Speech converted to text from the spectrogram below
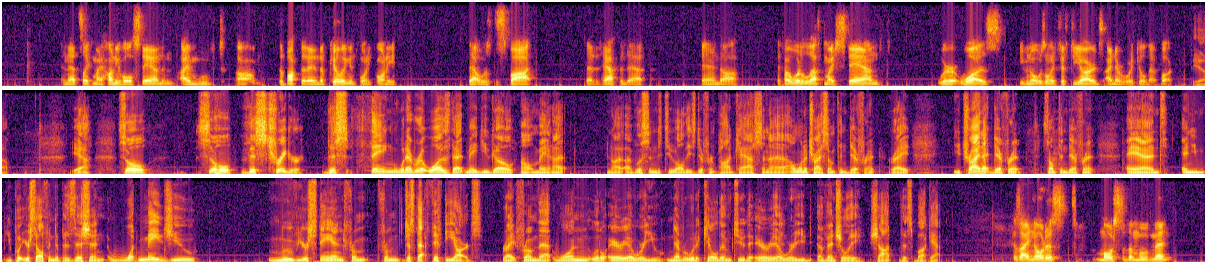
and that's like my honey hole stand. And I moved um, the buck that I ended up killing in 2020. That was the spot that it happened at, and uh, if I would have left my stand where it was, even though it was only 50 yards, I never would have killed that buck. Yeah. Yeah. So so this trigger, this thing, whatever it was that made you go, "Oh man, I you know, I, I've listened to all these different podcasts and I, I want to try something different, right? You try that different, something different, and and you you put yourself into position. What made you move your stand from from just that 50 yards, right? From that one little area where you never would have killed him to the area where you eventually shot this buck at. Because I noticed most of the movement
